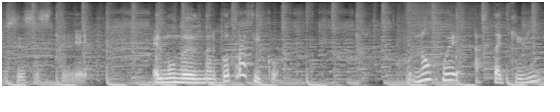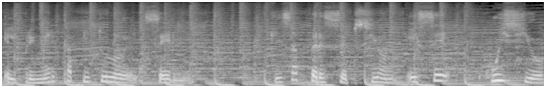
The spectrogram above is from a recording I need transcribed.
pues, es este el mundo del narcotráfico. No fue hasta que vi el primer capítulo de la serie esa percepción, ese juicio,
